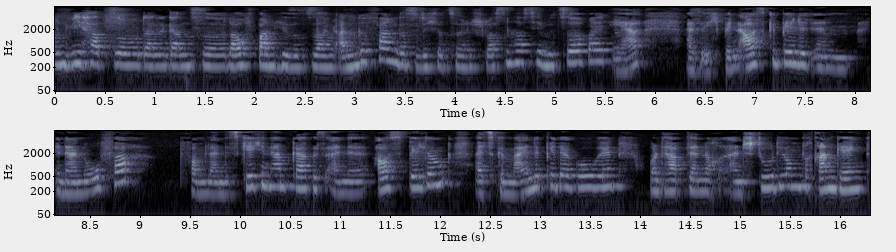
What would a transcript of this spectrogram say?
Und wie hat so deine ganze Laufbahn hier sozusagen angefangen, dass du dich dazu entschlossen hast, hier mitzuarbeiten? Ja, also ich bin ausgebildet in, in Hannover. Vom Landeskirchenamt gab es eine Ausbildung als Gemeindepädagogin und habe dann noch ein Studium drangehängt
